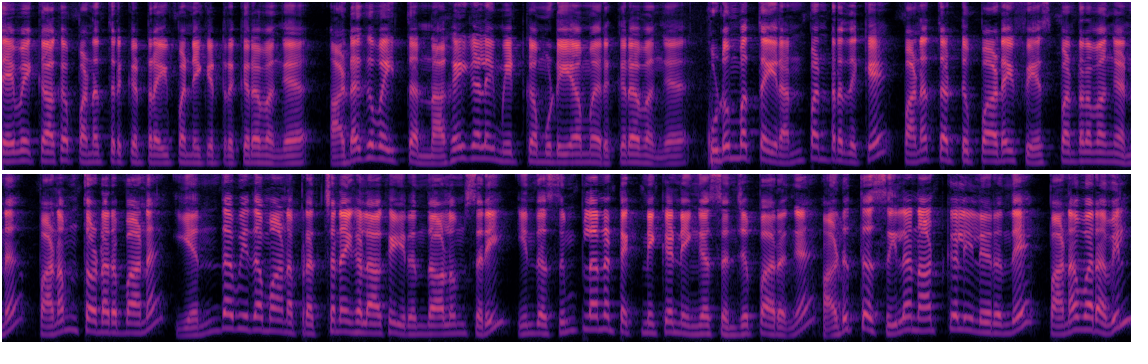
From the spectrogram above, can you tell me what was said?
தேவைக்காக பணத்திற்கு ட்ரை பண்ணிக்கிட்டு இருக்கிறவங்க அடகு வைத்த நகைகளை மீட்க முடியாம இருக்கிறவங்க குடும்பத்தை ரன் பண்றதுக்கே பணத்தட்டுப்பாடை ஃபேஸ் பண்றவங்கன்னு பணம் தொடர்பான எந்த விதமான பிரச்சனைகளாக இருந்தாலும் சரி இந்த சிம்பிளான டெக்னிக்கை நீங்க செஞ்சு பாருங்க. அடுத்த சில நாட்களில் இருந்தே பணவரவில்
